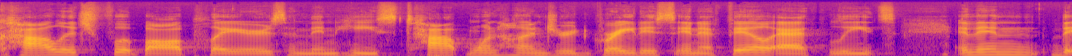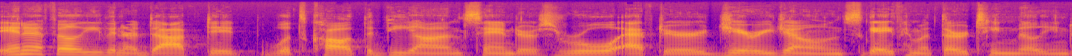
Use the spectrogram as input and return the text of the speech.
college football players, and then he's top 100 greatest NFL athletes. And then the NFL even adopted what's called the Deion Sanders rule after Jerry Jones gave him a $13 million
